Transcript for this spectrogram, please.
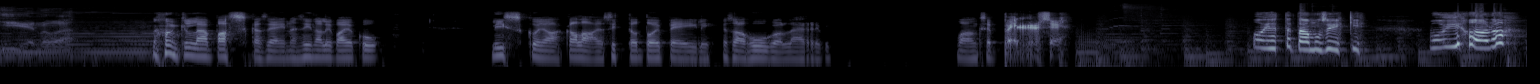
Hienoa. On kyllä paska seinä. Siinä oli vain joku lisko ja kala ja sitten on toi peili, jossa on Hugon lärvi. Vai onko se perse? Oi että tää musiikki! Voi ihana!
